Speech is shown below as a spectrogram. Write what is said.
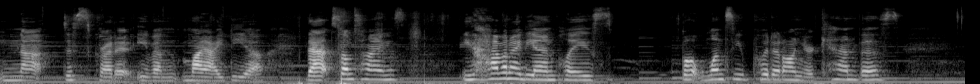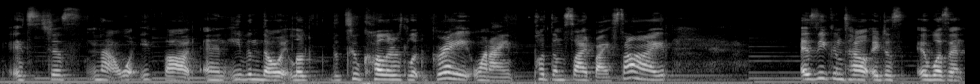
not discredit even my idea that sometimes you have an idea in place but once you put it on your canvas it's just not what you thought. And even though it looked, the two colors looked great when I put them side by side, as you can tell, it just, it wasn't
